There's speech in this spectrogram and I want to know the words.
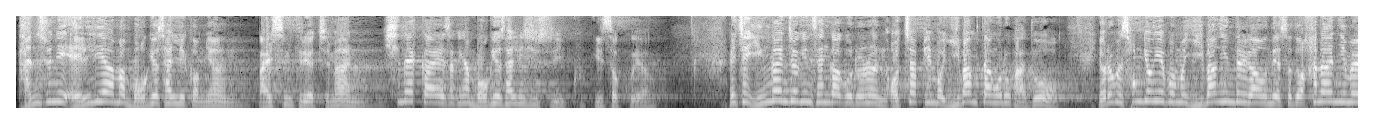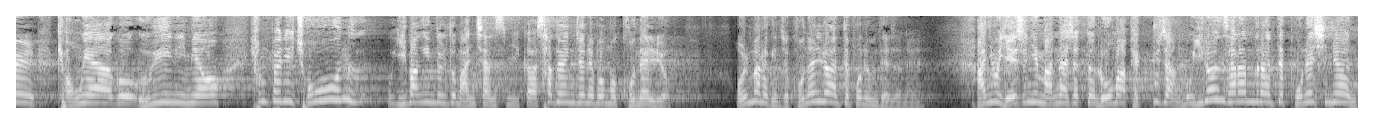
단순히 엘리야만 먹여 살릴 거면 말씀드렸지만 시냇가에서 그냥 먹여 살리실 수 있었고요. 제 인간적인 생각으로는 어차피 뭐 이방 땅으로 가도 여러분 성경에 보면 이방인들 가운데서도 하나님을 경외하고 의인이며 형편이 좋은 이방인들도 많지 않습니까? 사도행전에 보면 고넬료. 얼마나 괜찮아. 고넬료한테 보내면 되잖아요. 아니면 예수님 만나셨던 로마 백부장, 뭐 이런 사람들한테 보내시면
